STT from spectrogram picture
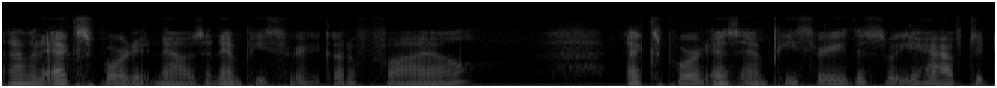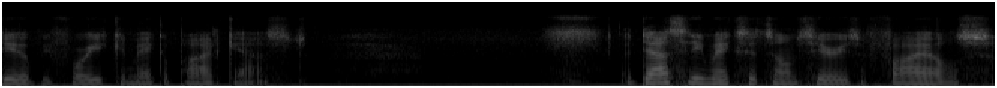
And I'm going to export it now as an MP3. I go to File, Export as MP3. This is what you have to do before you can make a podcast. Audacity makes its own series of files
